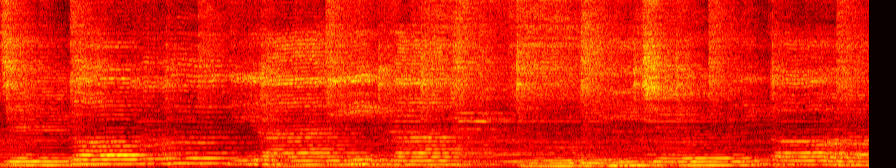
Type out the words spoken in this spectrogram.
즐거운 일 아닌가? 우리 주님 것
